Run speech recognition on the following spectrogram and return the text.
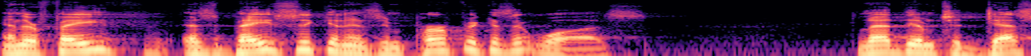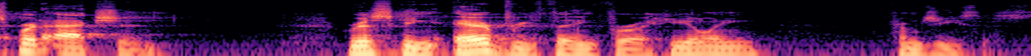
And their faith, as basic and as imperfect as it was, led them to desperate action, risking everything for a healing from Jesus.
